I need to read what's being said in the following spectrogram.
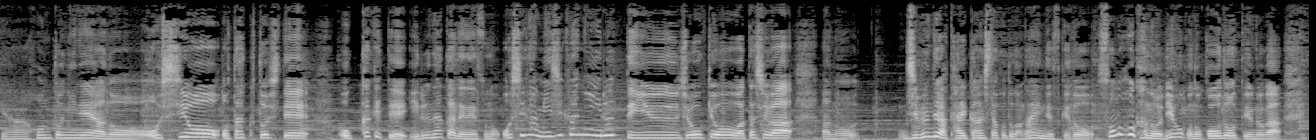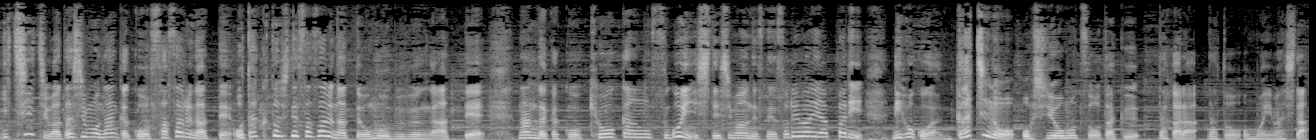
いや本当にね、あの、推しをオタクとして追っかけている中でね、その推しが身近にいるっていう状況を私は、あの、自分では体感したことがないんですけど、その他のリホコの行動っていうのが、いちいち私もなんかこう刺さるなって、オタクとして刺さるなって思う部分があって、なんだかこう共感すごいしてしまうんですね。それはやっぱりリホコがガチの推しを持つオタクだからだと思いました。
